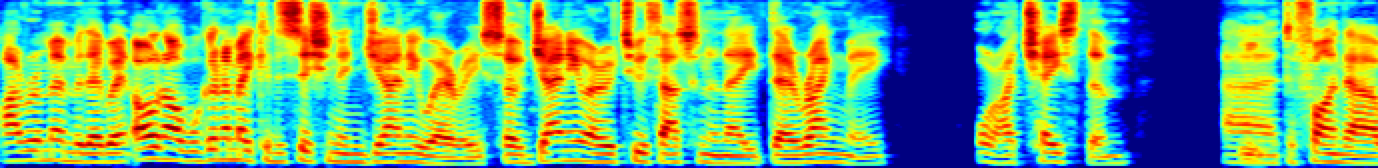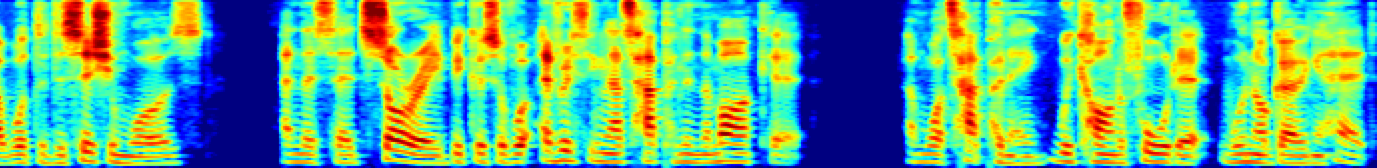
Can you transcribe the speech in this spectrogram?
I remember they went, oh no, we're going to make a decision in January. So January 2008, they rang me or I chased them uh, to find out what the decision was. And they said, sorry, because of what, everything that's happened in the market and what's happening, we can't afford it. We're not going ahead.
